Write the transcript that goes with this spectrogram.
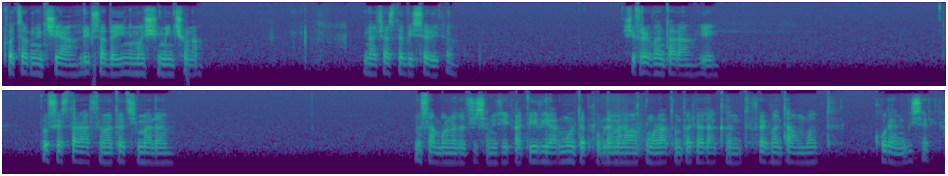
fățărnicia, lipsa de inimă și minciuna din această biserică și frecventarea ei. Plus că starea sănătății mele nu s-a îmbunătățit semnificativ, iar multe probleme le-am acumulat în perioada când frecventam în mod curent biserica.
